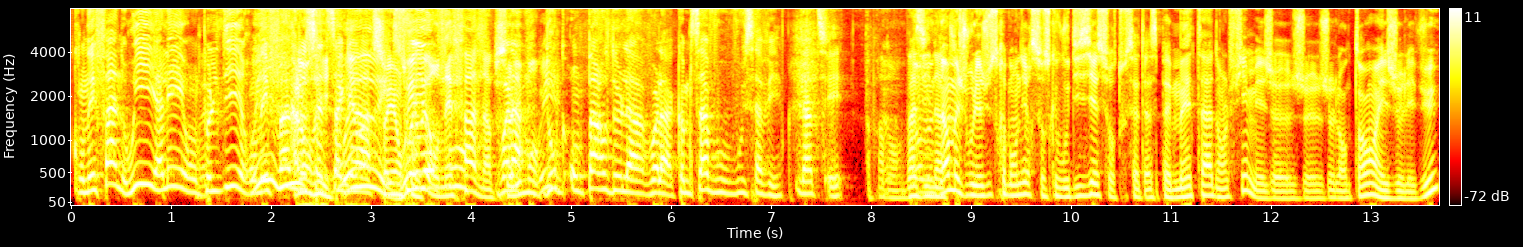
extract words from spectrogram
qu'on est fan? Oui, allez, on peut le dire, on Oui, est fan oui, de cette saga. Oui, oui, Soyons oui, fous. oui, on est fan, Voilà, absolument. donc on parle de là, voilà, comme ça vous, vous savez. Nat Et, ah, pardon, Non, vas-y, non, Nat. mais je voulais juste rebondir sur ce que vous disiez sur tout cet aspect méta dans le film, et je, je- je l'entends et je l'ai vu.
